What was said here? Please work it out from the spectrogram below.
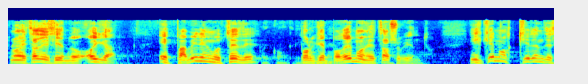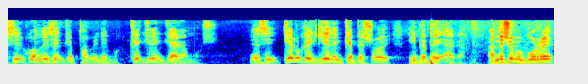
nos está diciendo, oiga, espabilen ustedes porque Podemos estar subiendo. ¿Y qué nos quieren decir cuando dicen que espabilemos? ¿Qué quieren que hagamos? Es decir, ¿qué es lo que quieren que PSOE y PP hagan? A mí se me ocurre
